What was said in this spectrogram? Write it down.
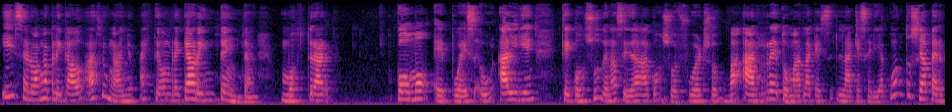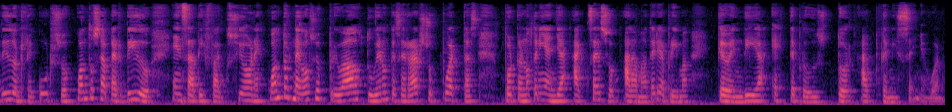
y se lo han aplicado hace un año a este hombre que ahora intenta mostrar como eh, pues alguien que con su tenacidad, con su esfuerzo, va a retomar la que, la que sería. ¿Cuánto se ha perdido en recursos? ¿Cuánto se ha perdido en satisfacciones? ¿Cuántos negocios privados tuvieron que cerrar sus puertas porque no tenían ya acceso a la materia prima que vendía este productor artemiseño? Bueno,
